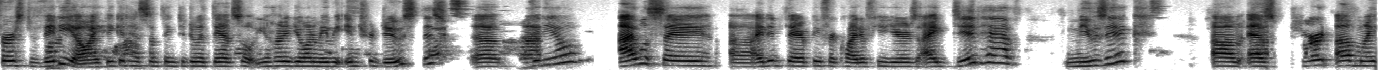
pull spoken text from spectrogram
first video. I think it has something to do with dance. So Johanna, do you want to maybe introduce this uh, video? I will say, uh, I did therapy for quite a few years. I did have music um, as part of my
